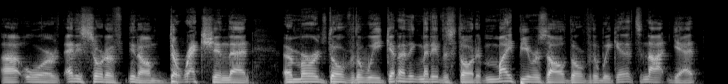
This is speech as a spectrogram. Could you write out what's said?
uh, or any sort of you know direction that emerged over the weekend. I think many of us thought it might be resolved over the weekend. It's not yet.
